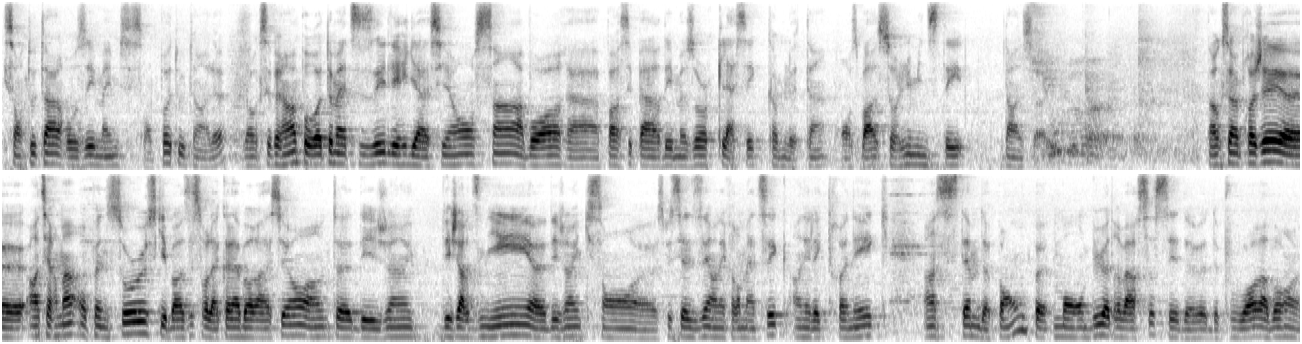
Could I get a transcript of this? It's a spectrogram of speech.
qui sont tout le temps arrosés, même s'ils ne sont pas tout le temps là. Donc, c'est vraiment pour automatiser l'irrigation sans avoir à passer par des mesures classiques comme le temps. On se base sur l'humidité dans le sol. Donc, c'est un projet euh, entièrement open source qui est basé sur la collaboration entre des gens, des jardiniers, euh, des gens qui sont euh, spécialisés en informatique, en électronique, en système de pompe. Mon but à travers ça, c'est de, de pouvoir avoir un,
